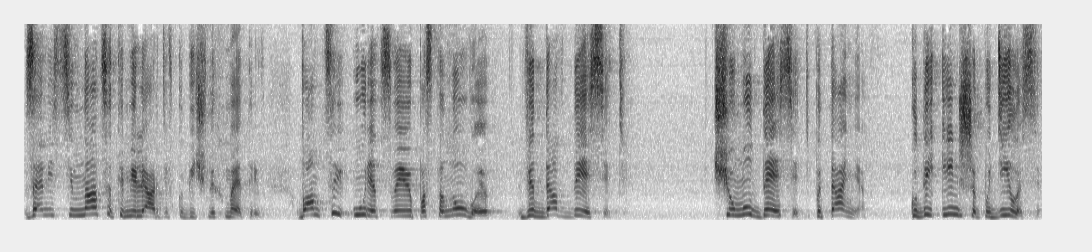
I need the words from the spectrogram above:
замість 17 мільярдів кубічних метрів вам цей уряд своєю постановою віддав 10. Чому 10? Питання. Куди інше поділося?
